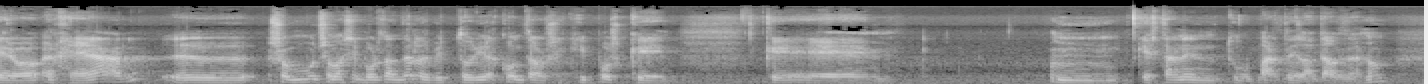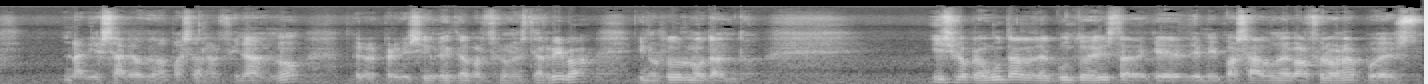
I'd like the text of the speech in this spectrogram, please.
pero en general eh, son mucho más importantes las victorias contra los equipos que, que, eh, que, están en tu parte de la tabla, ¿no? Nadie sabe que va a pasar al final, ¿no? Pero es previsible que el Barcelona esté arriba y nosotros no tanto. Y si lo preguntas desde el punto de vista de que de mi pasado en el Barcelona, pues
